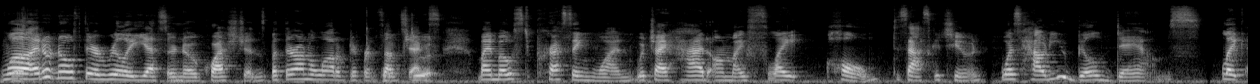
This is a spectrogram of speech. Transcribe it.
Well, but- I don't know if they're really yes or no questions, but they're on a lot of different Let's subjects. My most pressing one, which I had on my flight home to Saskatoon, was how do you build dams? Like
